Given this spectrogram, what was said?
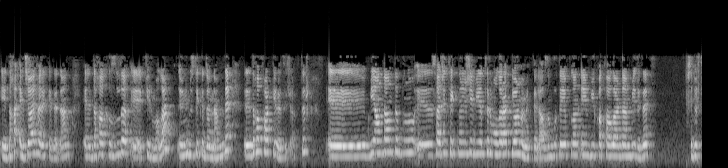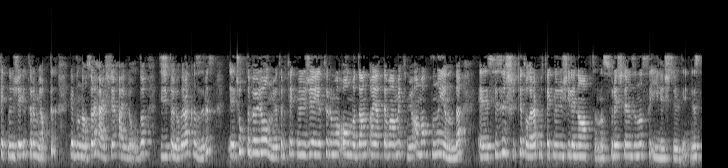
e, daha agile hareket eden, e, daha hızlı e, firmalar önümüzdeki dönemde e, daha fark yaratacaktır. Ee, bir yandan da bunu e, sadece teknolojiye bir yatırım olarak görmemek de lazım. Burada yapılan en büyük hatalardan biri de İşte bir teknolojiye yatırım yaptık ve bundan sonra her şey halloldu. Dijital olarak hazırız. E, çok da böyle olmuyor. Tabii teknolojiye yatırımı olmadan hayat devam etmiyor ama bunun yanında e, sizin şirket olarak bu teknolojiyle ne yaptığınız, süreçlerinizi nasıl iyileştirdiğiniz,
